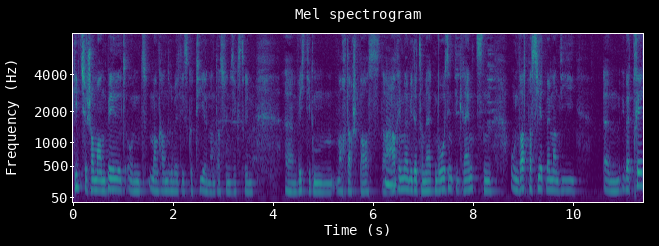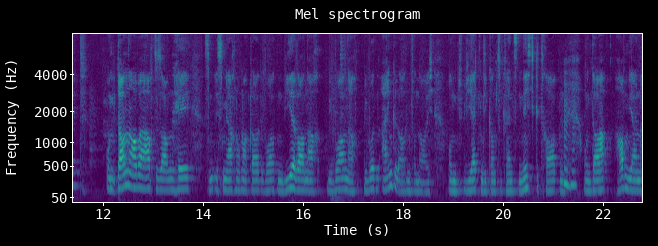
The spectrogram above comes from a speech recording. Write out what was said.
gibt es ja schon mal ein Bild und man kann darüber diskutieren und das finde ich extrem äh, wichtig und macht auch Spaß, da mhm. auch immer wieder zu merken, wo sind die Grenzen und was passiert, wenn man die ähm, übertritt und dann aber auch zu sagen, hey, es ist mir auch nochmal klar geworden, wir, waren auch, wir, waren auch, wir wurden eingeladen von euch und wir hätten die Konsequenzen nicht getragen. Mhm. Und da haben wir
